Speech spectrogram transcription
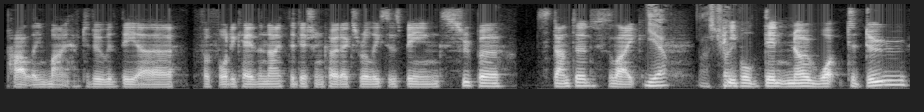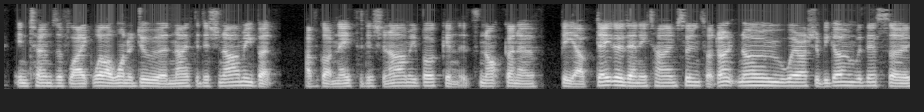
partly might have to do with the uh, for 40k the ninth edition codex releases being super stunted. Like Yeah, that's true. people didn't know what to do in terms of like, well, I want to do a ninth edition army, but I've got an eighth edition army book and it's not going to be updated anytime soon, so I don't know where I should be going with this. So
